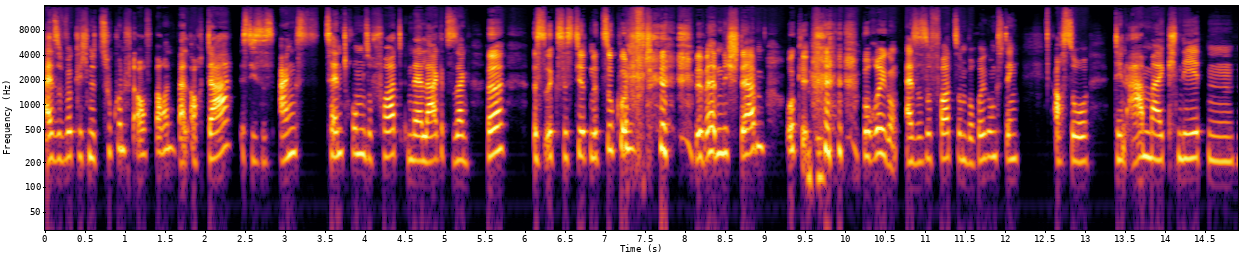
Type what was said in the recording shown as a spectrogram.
Also, wirklich 'ne Zukunft aufbauen, weil auch da ist dieses Angstzentrum sofort in der Lage zu sagen: „Hä, es existiert 'ne Zukunft. Wir werden nicht sterben? Okay.“ Mhm. Beruhigung. Also, sofort so 'n Beruhigungsding. Auch so den Arm mal kneten, Mhm.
